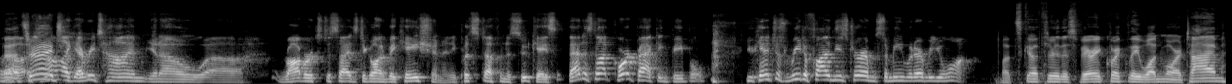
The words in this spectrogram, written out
That's it's right. not like every time, you know, uh, Roberts decides to go on vacation and he puts stuff in a suitcase. That is not court packing, people. You can't just redefine these terms to mean whatever you want. Let's go through this very quickly one more time.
